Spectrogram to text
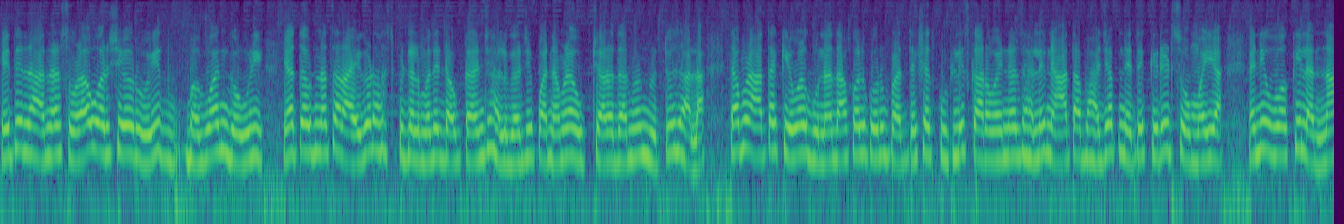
येथील राहणार सोळा वर्षीय रोहित भगवान गवळी या तरुणाचा रायगड हॉस्पिटलमध्ये डॉक्टरांच्या हलगर्जीपणामुळे उपचारादरम्यान मृत्यू झाला. त्यामुळे आता केवळ गुन्हा दाखल करून प्रत्यक्षात कुठलीच कारवाई न झाल्याने आता भाजप नेते किरीट सोमय्या यांनी वकिलांना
